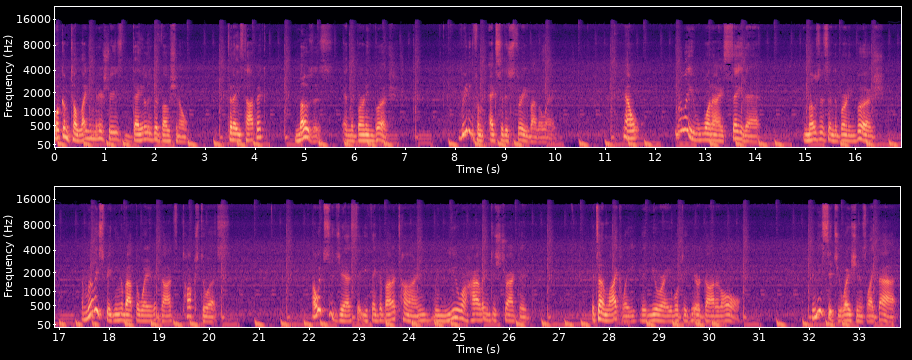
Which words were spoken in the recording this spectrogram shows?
Welcome to Lightning Ministries Daily Devotional. Today's topic Moses and the Burning Bush. Reading from Exodus 3, by the way. Now, really, when I say that, Moses and the burning bush, I'm really speaking about the way that God talks to us. I would suggest that you think about a time when you were highly distracted it's unlikely that you are able to hear God at all. In these situations like that,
